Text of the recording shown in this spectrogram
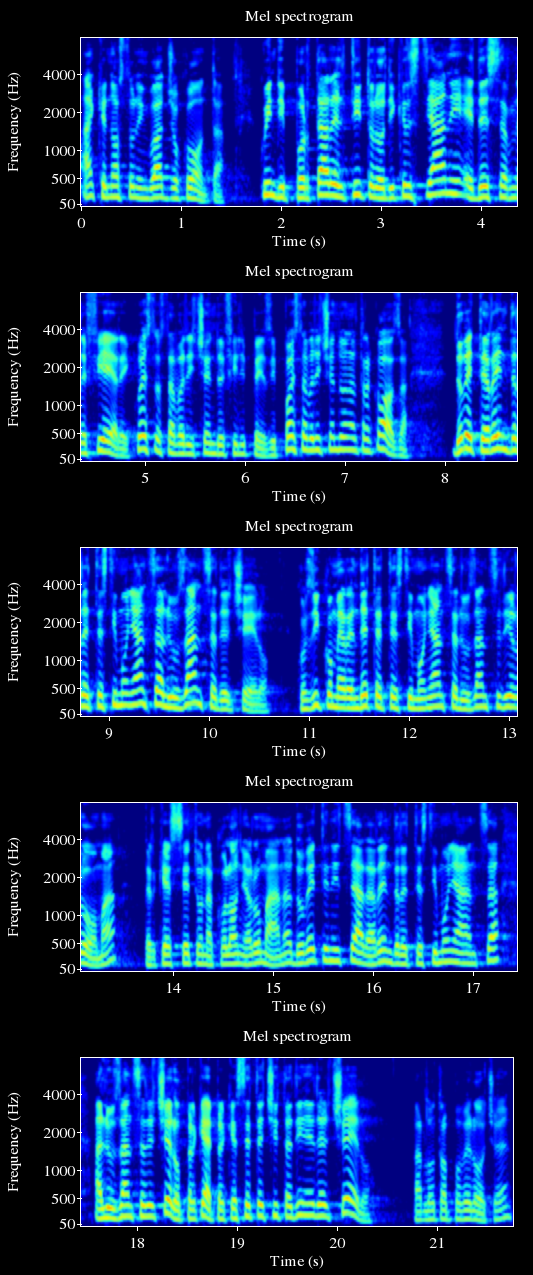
anche il nostro linguaggio conta. Quindi portare il titolo di cristiani ed esserne fieri, questo stava dicendo i filippesi. Poi stava dicendo un'altra cosa, dovete rendere testimonianza alle usanze del cielo, così come rendete testimonianza alle usanze di Roma, perché siete una colonia romana, dovete iniziare a rendere testimonianza alle usanze del cielo. Perché? Perché siete cittadini del cielo. Parlo troppo veloce? Eh?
